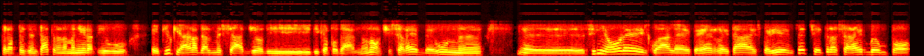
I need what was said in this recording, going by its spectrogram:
rappresentata nella maniera più, eh, più chiara dal messaggio di, di Capodanno. No? Ci sarebbe un eh, signore il quale per età, esperienza eccetera sarebbe un po'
